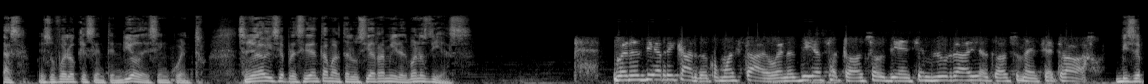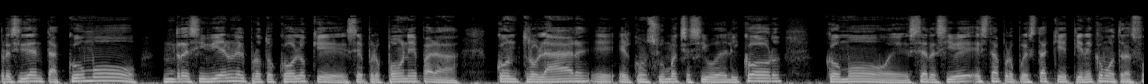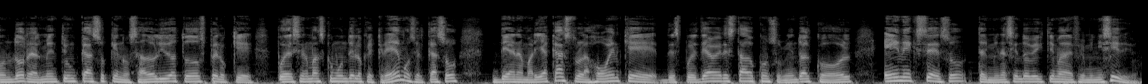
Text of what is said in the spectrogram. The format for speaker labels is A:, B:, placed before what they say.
A: casa. Eso fue lo que se entendió de ese encuentro. Señora vicepresidenta Marta Lucía Ramírez, buenos días.
B: Buenos días, Ricardo. ¿Cómo está? Buenos días a toda su audiencia en Blue Radio, a toda su mesa de trabajo.
A: Vicepresidenta, ¿cómo recibieron el protocolo que se propone para controlar eh, el consumo excesivo de licor? Cómo eh, se recibe esta propuesta que tiene como trasfondo realmente un caso que nos ha dolido a todos, pero que puede ser más común de lo que creemos, el caso de Ana María Castro, la joven que después de haber estado consumiendo alcohol en exceso termina siendo víctima de feminicidio.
